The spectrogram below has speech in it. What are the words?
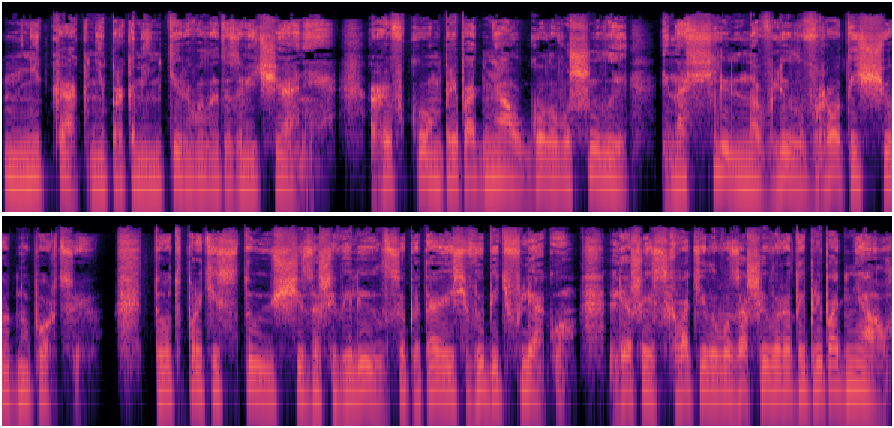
никак не прокомментировал это замечание, рывком приподнял голову Шилы и насильно влил в рот еще одну порцию. Тот протестующе зашевелился, пытаясь выбить флягу. Леший схватил его за шиворот и приподнял.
